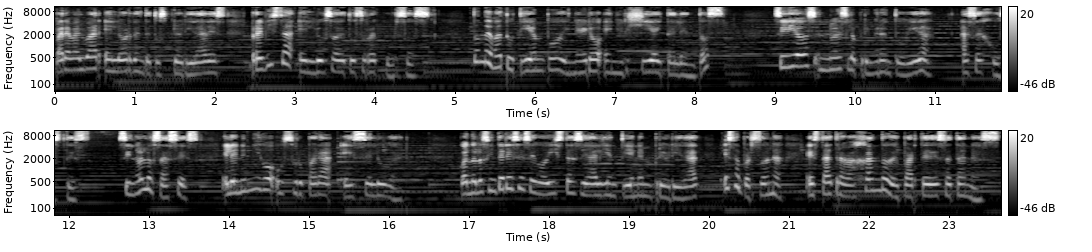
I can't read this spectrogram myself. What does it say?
Para evaluar el orden de tus prioridades, revisa el uso de tus recursos. ¿Dónde va tu tiempo, dinero, energía y talentos? Si Dios no es lo primero en tu vida, haz ajustes. Si no los haces, el enemigo usurpará ese lugar. Cuando los intereses egoístas de alguien tienen prioridad, esa persona está trabajando de parte de Satanás.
